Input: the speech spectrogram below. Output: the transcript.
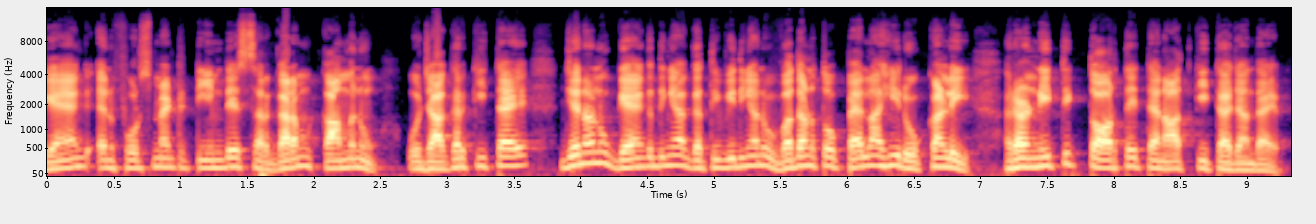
ਗੈਂਗ ਐਨਫੋਰਸਮੈਂਟ ਟੀਮ ਦੇ ਸਰਗਰਮ ਕੰਮ ਨੂੰ ਉਜਾਗਰ ਕੀਤਾ ਹੈ, ਜਿਨ੍ਹਾਂ ਨੂੰ ਗੈਂਗ ਦੀਆਂ ਗਤੀਵਿਧੀਆਂ ਨੂੰ ਵਧਣ ਤੋਂ ਪਹਿਲਾਂ ਹੀ ਰੋਕਣ ਲਈ ਰਣਨੀਤਿਕ ਤੌਰ ਤੇ ਤਾਇਨਾਤ ਕੀਤਾ ਜਾਂਦਾ ਹੈ।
